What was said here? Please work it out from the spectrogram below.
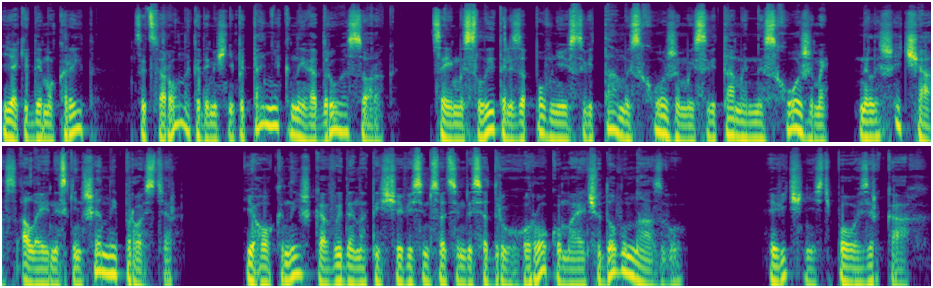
Як і Демокрит, Цицерон Академічні питання, книга 2 40. Цей мислитель заповнює світами схожими і світами несхожими не лише час, але й нескінченний простір. Його книжка, видана 1872 року, має чудову назву Вічність по озірках.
